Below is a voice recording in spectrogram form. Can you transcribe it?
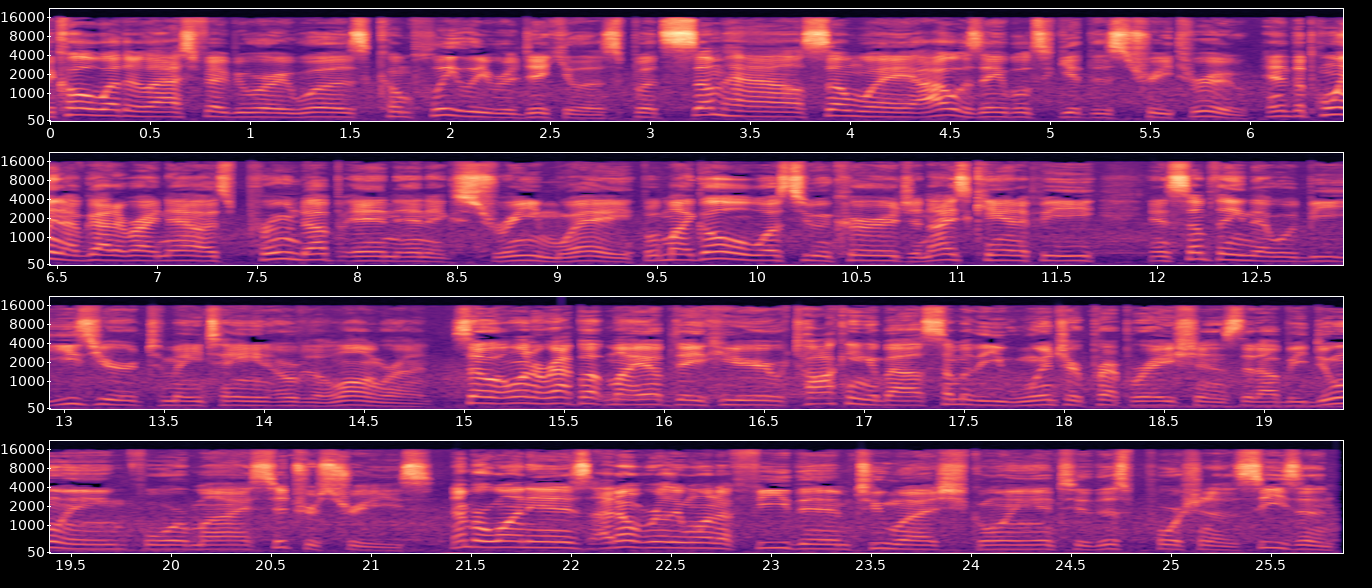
The cold weather last February was completely ridiculous, but somehow, someway, I was able to get this tree through. And at the point I've got it right now, it's pruned up in an extreme way, but my goal was to encourage a nice canopy and something that would be easier to maintain over the long run. So I want to wrap up my update here talking about some of the winter preparations that I'll be doing for my citrus trees. Number one is I don't really want to feed them too much going into this portion of the season.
